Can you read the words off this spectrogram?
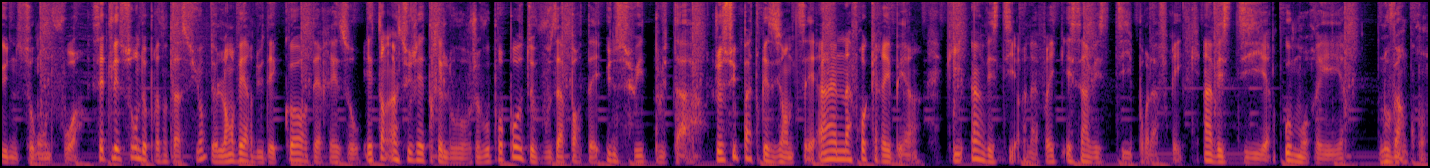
Une seconde fois. Cette leçon de présentation de l'envers du décor des réseaux étant un sujet très lourd, je vous propose de vous apporter une suite plus tard. Je suis Patrice Yance, un Afro-Caribéen qui investit en Afrique et s'investit pour l'Afrique. Investir ou mourir, nous vaincrons.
